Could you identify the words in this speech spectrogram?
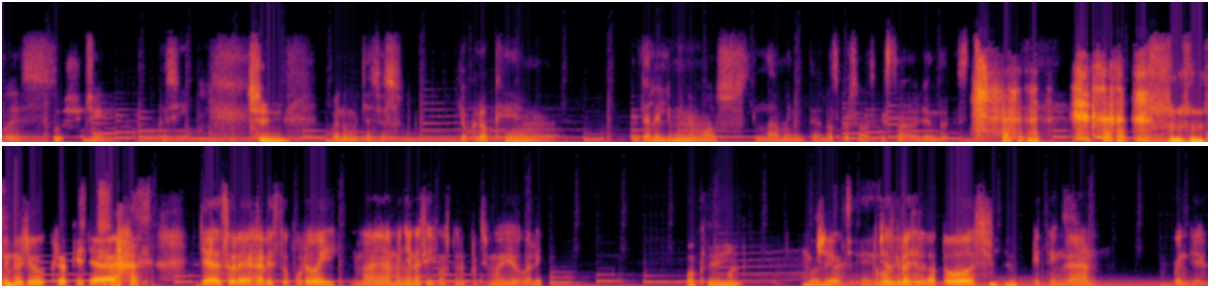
Pues, Pues sí. sí, creo que sí. Sí. Bueno, muchachos, yo creo que ya le eliminamos la mente a las personas que están oyendo esto. Bueno, yo creo que ya, ya es hora de dejar esto por hoy. Ma- mañana seguimos con el próximo video, ¿vale? ok. Bueno, Vale. Muchas, gracias a todos. Que tengan buen día.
